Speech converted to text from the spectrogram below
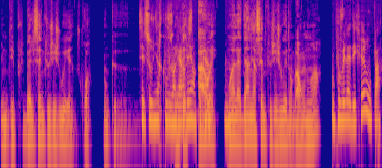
une des plus belles scènes que j'ai jouées, hein, je crois. Donc. C'est le souvenir que vous en gardez, en tout ah cas. ouais. Mm. Moi, la dernière scène que j'ai jouée dans Baron Noir, Vous pouvez la décrire ou pas?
